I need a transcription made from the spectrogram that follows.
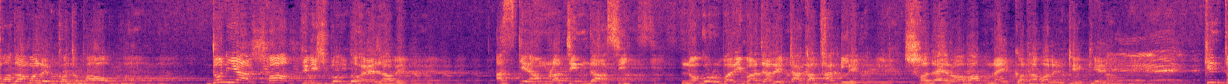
বদামলের কত পাও দুনিয়ার সব জিনিস বন্ধ হয়ে যাবে। আজকে আমরা জিন্দা আছি। নগর বাড়ি বাজারে টাকা থাকলে সদায়ের অভাব নাই, কথা বলেন ঠিক কেনা? কিন্তু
